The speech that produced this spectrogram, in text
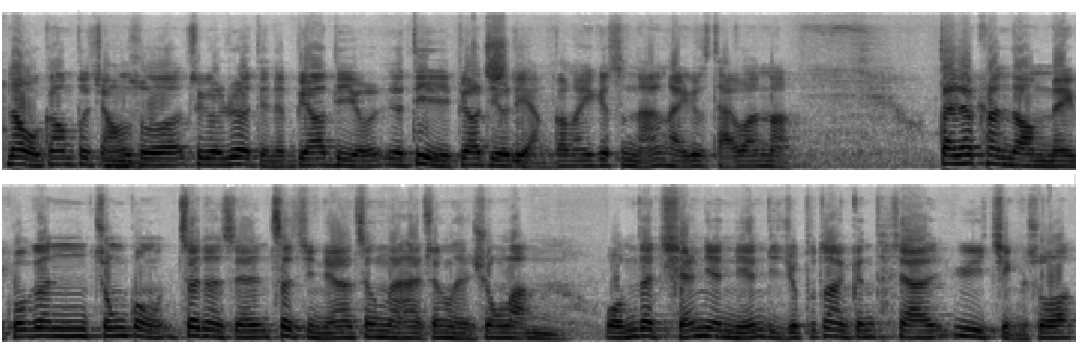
那我刚刚不讲说这个热点的标的有地理标的有两个嘛，一个是南海，一个是台湾嘛。大家看到美国跟中共这段时间这几年争南海争得很凶了。嗯。我们在前年年底就不断跟大家预警说，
